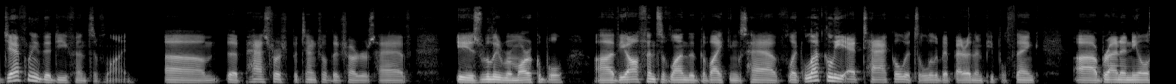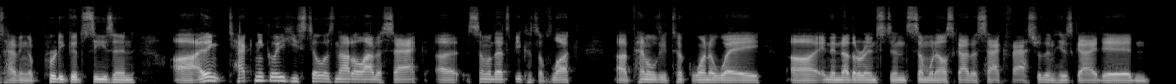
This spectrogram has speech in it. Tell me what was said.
Definitely the defensive line. Um, the pass rush potential the Chargers have is really remarkable. Uh, the offensive line that the Vikings have, like luckily at tackle, it's a little bit better than people think. Uh, Brian O'Neill is having a pretty good season. Uh, I think technically he still is not allowed a sack. Uh, some of that's because of luck. Uh, penalty took one away. Uh, in another instance, someone else got a sack faster than his guy did, and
